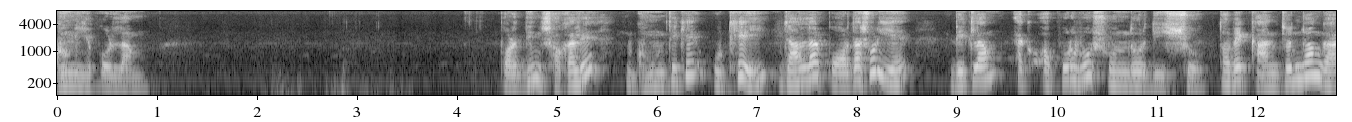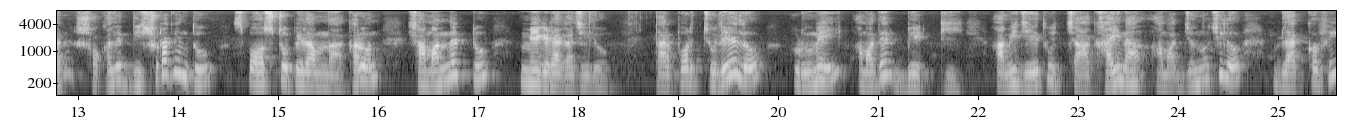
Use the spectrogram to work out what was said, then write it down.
ঘুমিয়ে পড়লাম। পরের দিন সকালে ঘুম থেকে উঠেই জানলার পর্দা সরিয়ে দেখলাম এক অপূর্ব সুন্দর দৃশ্য। তবে কাঞ্চনজঙ্ঘার সকালের দৃশ্যটা কিন্তু স্পষ্ট পেলাম না, কারণ সামান্য একটু মেঘ ঢাকা ছিল। তারপর চলে এলো রুমেই আমাদের বেডটি। আমি যেহেতু চা খাই না, আমার জন্য ছিল ব্ল্যাক কফি,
